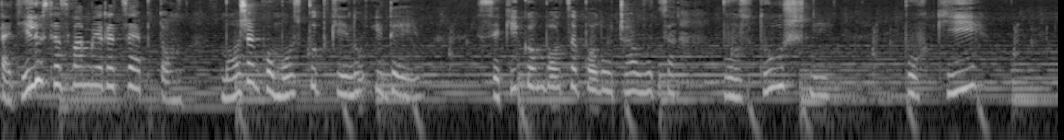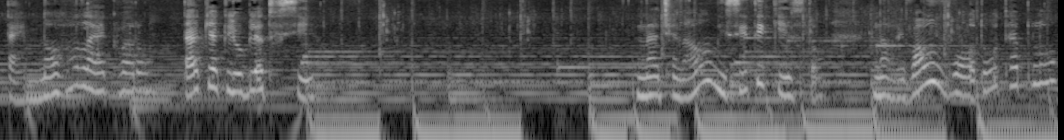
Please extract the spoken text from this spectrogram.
та ділюся з вами рецептом. Може комусь подкину ідею. Сякі гамбовці получаються воздушні, пухкі та й много леквару, так як люблять всі. Починав місити кісто, наливав воду теплу,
